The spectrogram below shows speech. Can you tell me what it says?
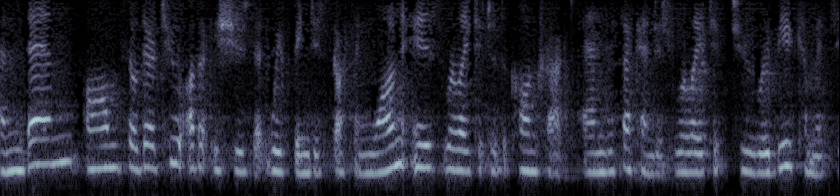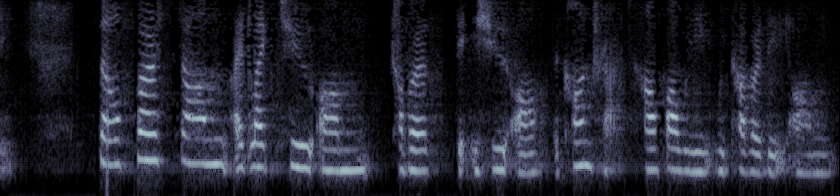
And then, um, so there are two other issues that we've been discussing. One is related to the contract, and the second is related to review committee. So first, um, I'd like to um, cover the issue of the contract, how far we, we cover the, um,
